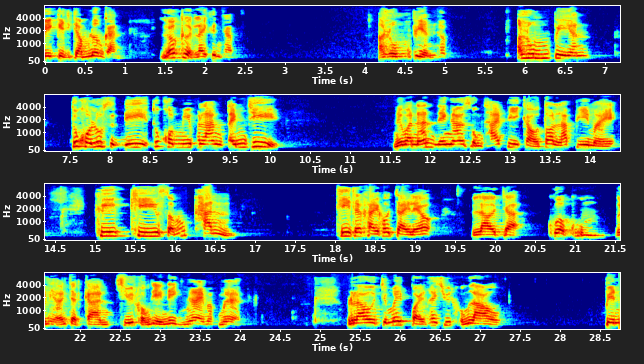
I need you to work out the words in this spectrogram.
มีกิจกรรมร่วมกัน แล้วเกิดอะไรขึ้นครับ อารมณ์เปลี่ยนครับ อารมณ์เปลี่ยน ทุกคนรู้สึกดี ทุกคนมีพลังเต็มที่ ในวันนั้นในงานส่งท้ายปีเก่าต้อนรับปีใหม่ คือคีย์สำคัญที่ถ้าใครเข้าใจแล้ว เราจะควบคุม บริหารจัดการชีวิตของตัวเองได้ง่ายมาก ๆ เราจะไม่ปล่อยให้ชีวิตของเรา เป็น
